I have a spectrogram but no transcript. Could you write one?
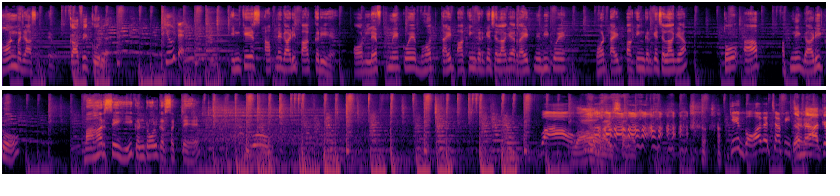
हॉर्न बजा सकते हो। काफ़ी कूल है। क्यूट है। इनकेस आपने गाड़ी पार्क करी है और लेफ़्ट में कोई बहुत टाइट पार्किंग करके चला गया राइट में भी कोई बहुत टाइट पार्किंग करके चला गया तो आप अपनी गाड़ी को बाहर से ही कंट्रोल कर सकते हैं। वाह भाई साहब। ये बहुत अच्छा फीचर मैं आके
